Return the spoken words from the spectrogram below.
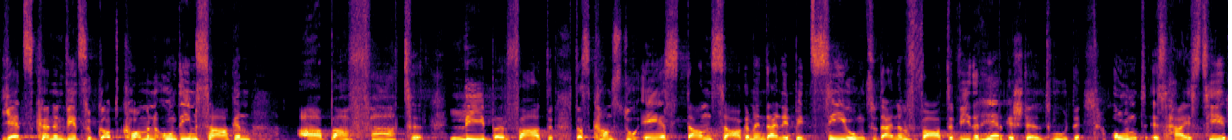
Jetzt können wir zu Gott kommen und ihm sagen, aber Vater, lieber Vater. Das kannst du erst dann sagen, wenn deine Beziehung zu deinem Vater wiederhergestellt wurde. Und es heißt hier,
